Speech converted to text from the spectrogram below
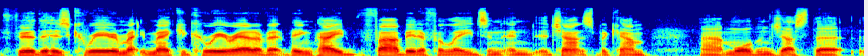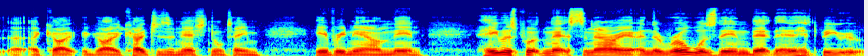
further his career and make, make, a career out of it, being paid far better for Leeds and, and a chance to become uh, more than just the, a, a, guy who coaches a national team every now and then. he was put in that scenario, and the rule was then that it had to be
